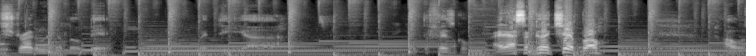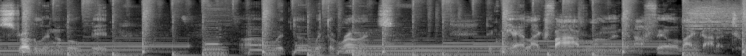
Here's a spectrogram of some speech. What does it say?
struggling a little bit with the, uh, with the physical. Hey, that's a good chip, bro. I was struggling with the runs. I think we had like five runs, and I fell like out of two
